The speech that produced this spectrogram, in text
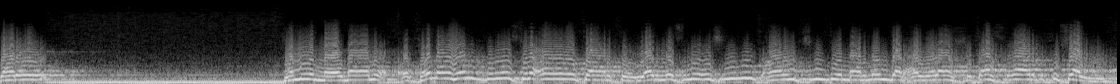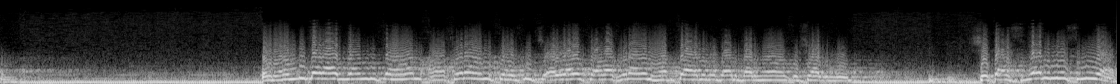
در همین میدان خدا هم درست را آن کار کو یک مسئله اشی نیست آن چیزی مردم در اولا شکست وار کشل میکنه. اور ہم بھی برات جانگی کہ ہم آخرہ ہم کہتے ہیں اول سے آخرہ ہم ہفتہ آدمی پر برمیان کشاک بھی شکستیت مسلیت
